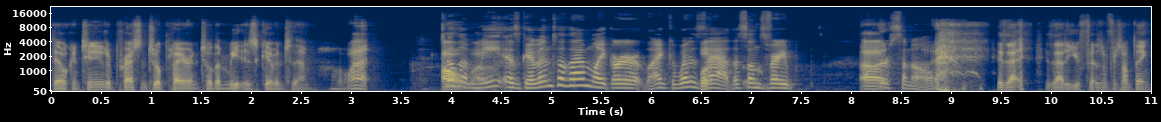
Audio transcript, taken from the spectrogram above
they will continue to press into a player until the meat is given to them. What? Till Oh, the uh, meat is given to them, like or like what is Well- that? That sounds very Uh, personal. is that is that a euphemism for something?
